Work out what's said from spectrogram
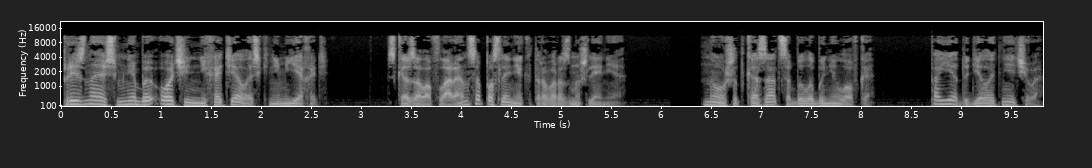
«Признаюсь, мне бы очень не хотелось к ним ехать», — сказала Флоренса после некоторого размышления. «Но уж отказаться было бы неловко. Поеду, делать нечего».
